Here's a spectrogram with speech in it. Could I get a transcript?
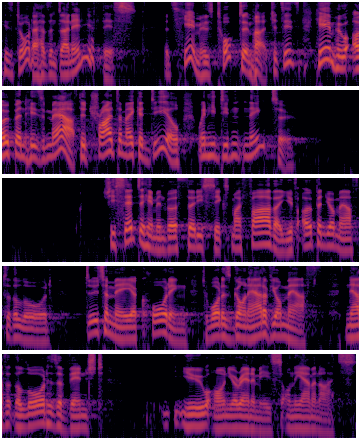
His daughter hasn't done any of this. It's him who's talked too much. It's his, him who opened his mouth, who tried to make a deal when he didn't need to. She said to him in verse 36, My father, you've opened your mouth to the Lord. Do to me according to what has gone out of your mouth, now that the Lord has avenged you on your enemies, on the Ammonites.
